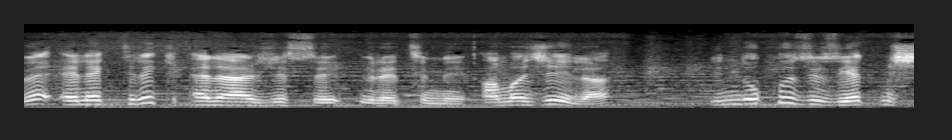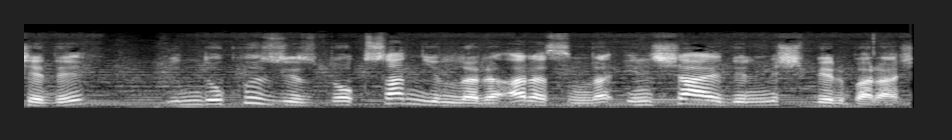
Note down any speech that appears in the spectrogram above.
ve elektrik enerjisi üretimi amacıyla 1977-1990 yılları arasında inşa edilmiş bir baraj.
